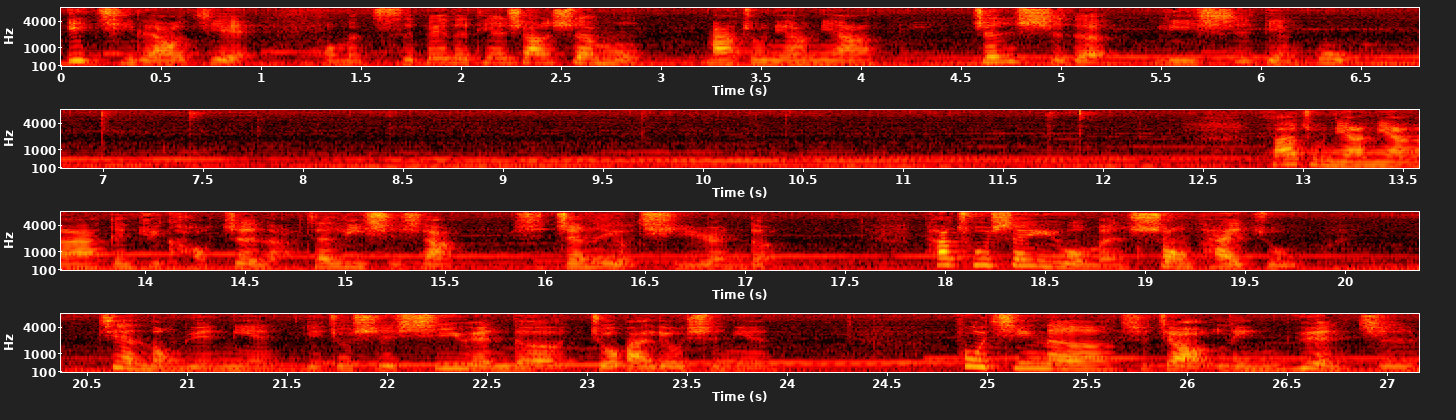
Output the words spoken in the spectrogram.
一起了解我们慈悲的天上圣母妈祖娘娘真实的历史典故。妈祖娘娘啊，根据考证啊，在历史上是真的有其人的。她出生于我们宋太祖建隆元年，也就是西元的九百六十年。父亲呢是叫林苑之，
